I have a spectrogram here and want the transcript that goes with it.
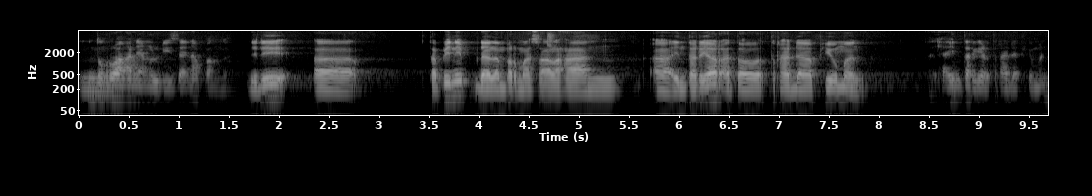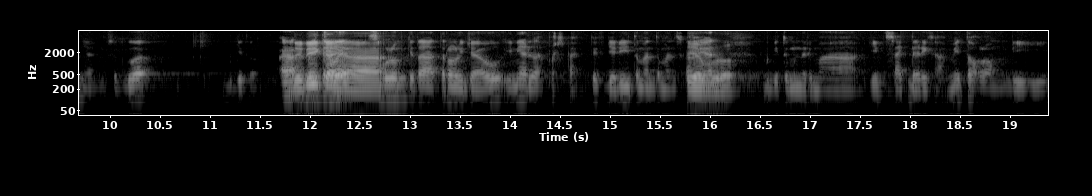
Hmm. untuk ruangan yang lu desain apa enggak Jadi eh, tapi ini dalam permasalahan eh, interior atau terhadap human. ya interior terhadap human ya maksud gue Eh, Jadi kayak- sebelum kita terlalu jauh ini adalah perspektif jadi teman-teman Iya sekalian bro. begitu menerima insight dari kami tolong di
